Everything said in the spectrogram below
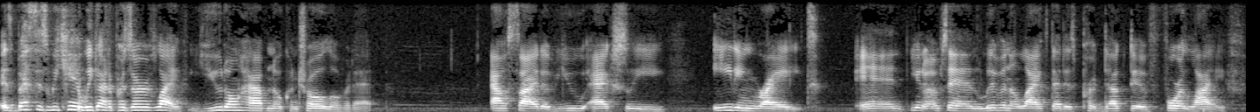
as best as we can, we gotta preserve life. You don't have no control over that outside of you actually eating right and, you know what I'm saying, living a life that is productive for life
